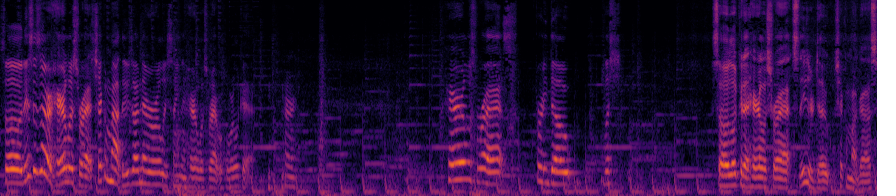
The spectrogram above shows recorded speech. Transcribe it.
So this is our hairless rat. Check them out, dudes. I've never really seen a hairless rat before. Look at her. Hairless rats, pretty dope. Let's. So look at that hairless rats. These are dope. Check them out, guys.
